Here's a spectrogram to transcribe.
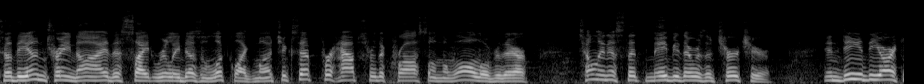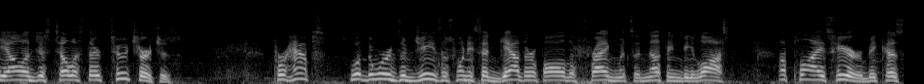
To the untrained eye, this site really doesn't look like much, except perhaps for the cross on the wall over there, telling us that maybe there was a church here. Indeed, the archaeologists tell us there are two churches. Perhaps what the words of Jesus when he said, gather up all the fragments and nothing be lost, applies here because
